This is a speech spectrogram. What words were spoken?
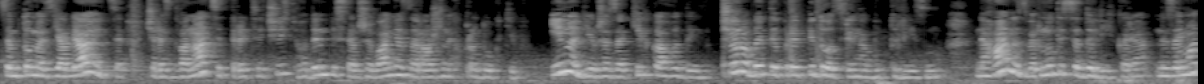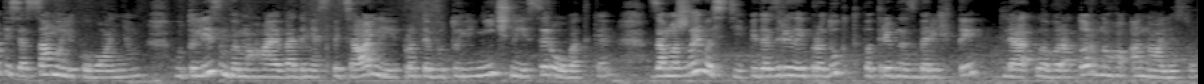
Симптоми з'являються через 12-36 годин після вживання заражених продуктів. Іноді вже за кілька годин. Що робити при підозрі на ботулізм? Негайно звернутися до лікаря, не займатися самолікуванням. Ботулізм вимагає введення спеціальної протиботулінічної сироватки. За можливості підозрілий продукт потрібно зберігти для лабораторного аналізу.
